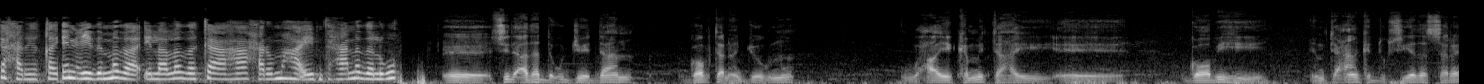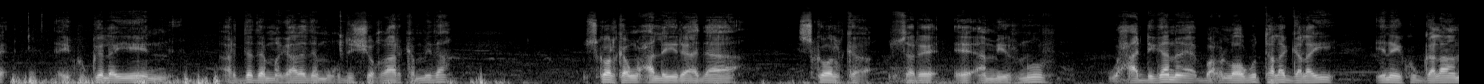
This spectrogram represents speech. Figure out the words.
ka xariiqay in ciidamada ilaalada ka ahaa xarumaha imtixaanada lagu sida aad hadda u jeedaan goobtan aan joogno waxay ka mid tahay goobihii imtixaanka dugsiyada sare ay ku gelayeen ardada magaalada muqdisho qaar ka mid a iskoolkan waxaa la yidhaahdaa iskoolka sare ee amiir nuur. Waxaa dhigan loogu talagalay inay ku galaan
